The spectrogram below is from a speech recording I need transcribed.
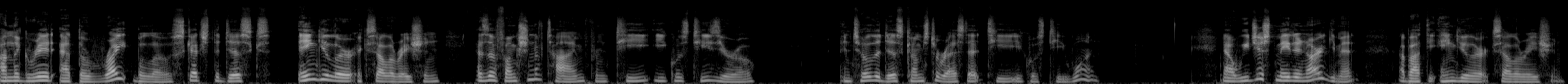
On the grid at the right below, sketch the disk's angular acceleration as a function of time from t equals t0 until the disk comes to rest at t equals t1. Now we just made an argument about the angular acceleration.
